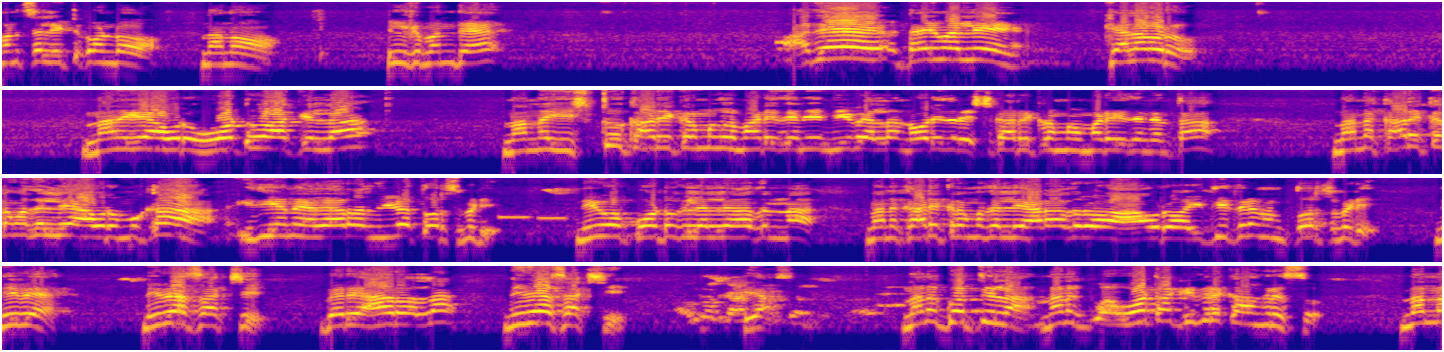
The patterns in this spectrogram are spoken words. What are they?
ಮನಸ್ಸಲ್ಲಿ ಇಟ್ಕೊಂಡು ನಾನು ಇಲ್ಲಿಗೆ ಬಂದೆ. ಅದೇ ಟೈಮಲ್ಲಿ ಕೆಲವರು ನನಗೆ ಅವರು ಓಟು ಹಾಕಿಲ್ಲ. ನನ್ನ ಇಷ್ಟು ಕಾರ್ಯಕ್ರಮಗಳು ಮಾಡಿದ್ದೀನಿ ನೀವೆಲ್ಲ ನೋಡಿದ್ರೆ ಇಷ್ಟು ಕಾರ್ಯಕ್ರಮ ಮಾಡಿದ್ದೀನಿ ಅಂತ ನನ್ನ ಕಾರ್ಯಕ್ರಮದಲ್ಲಿ ಅವ್ರ ಮುಖ ಇದೇನು ಯಾರಾದ್ರೂ ನೀವೇ ತೋರಿಸ್ಬಿಡಿ. ನೀವೇ ಫೋಟೋಗಳೆಲ್ಲ ಅದನ್ನ ನನ್ನ ಕಾರ್ಯಕ್ರಮದಲ್ಲಿ ಯಾರಾದರೂ ಅವರು ಇದ್ದಿದ್ರೆ ನಮ್ಗೆ ತೋರಿಸ್ಬಿಡಿ. ನೀವೇ ನೀವೇ ಸಾಕ್ಷಿ. ಬೇರೆ ಯಾರು ಅಲ್ಲ ನೀವೇ ಸಾಕ್ಷಿ. ನನಗೆ ಗೊತ್ತಿಲ್ಲ. ನನಗೆ ಓಟ್ ಹಾಕಿದ್ರೆ ಕಾಂಗ್ರೆಸ್. ನನ್ನ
